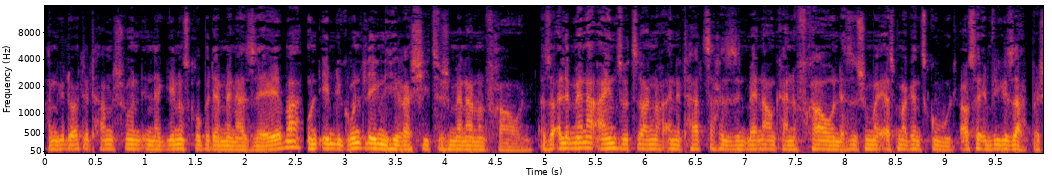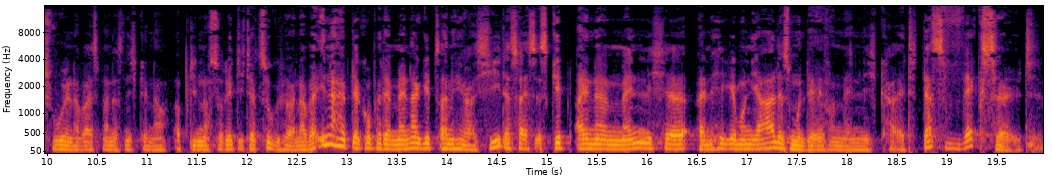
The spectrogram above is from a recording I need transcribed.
angedeutet haben, schon in der Genusgruppe der Männer selber und eben die grundlegende Hierarchie zwischen Männern und Frauen. Also alle Männer eins sozusagen noch eine Tatsache, sie sind Männer und keine Frauen. Das ist schon mal erstmal ganz gut. Außer eben, wie gesagt, bei Schwulen, da weiß man das nicht genau, ob die noch so richtig dazugehören. Aber innerhalb der Gruppe der Männer gibt es eine Hierarchie. Das heißt, es gibt eine männliche, ein hegemoniales Modell von Männlichkeit. Das wechselt.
